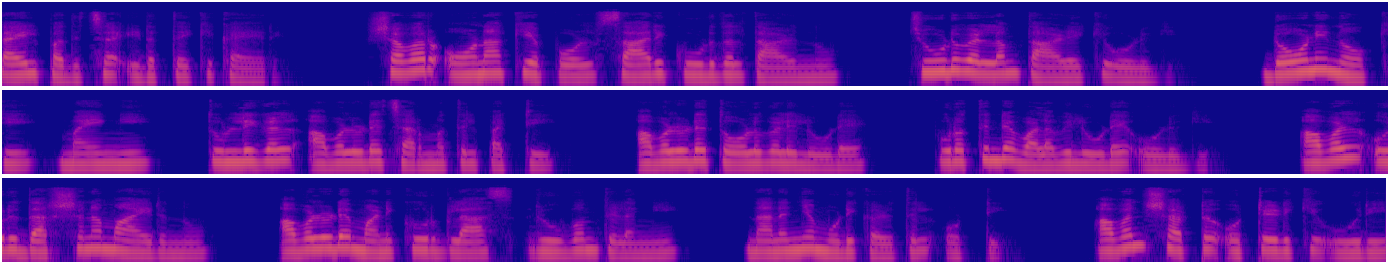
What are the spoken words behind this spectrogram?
ടൈൽ പതിച്ച ഇടത്തേക്ക് കയറി. ഷവർ ഓണാക്കിയപ്പോൾ സാരി കൂടുതൽ താഴ്ന്നു ചൂടുവെള്ളം താഴേക്ക് ഒഴുകി. ഡോണി നോക്കി മയങ്ങി തുള്ളികൾ അവളുടെ ചർമ്മത്തിൽ പറ്റി അവളുടെ തോളുകളിലൂടെ പുറത്തിന്റെ വളവിലൂടെ ഒഴുകി. അവൾ ഒരു ദർശനമായിരുന്നു അവളുടെ മണിക്കൂർ ഗ്ലാസ് രൂപം തിളങ്ങി നനഞ്ഞ മുടിക്കഴുത്തിൽ ഒട്ടി. അവൻ ഷർട്ട് ഒറ്റയടിക്ക് ഊരി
